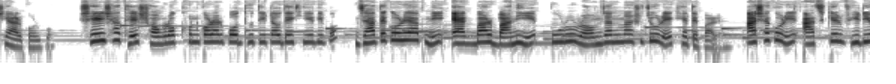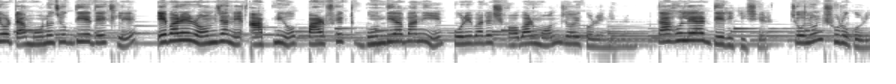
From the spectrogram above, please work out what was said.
শেয়ার করব। সেই সাথে সংরক্ষণ করার পদ্ধতিটাও দেখিয়ে দিব। যাতে করে আপনি একবার বানিয়ে পুরো রমজান মাস জুড়ে খেতে পারেন। আশা করি আজকের ভিডিওটা মনোযোগ দিয়ে দেখলে এবারে রমজানে আপনিও পারফেক্ট বুন্দিয়া বানিয়ে পরিবারের সবার মন জয় করে নেবেন। তাহলে আর দেরি কিসের? চলুন শুরু করি।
